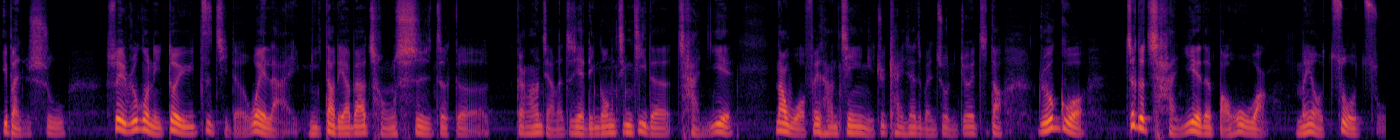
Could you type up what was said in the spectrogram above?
一本书。所以，如果你对于自己的未来，你到底要不要从事这个刚刚讲的这些零工经济的产业，那我非常建议你去看一下这本书，你就会知道，如果这个产业的保护网。没有做足，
